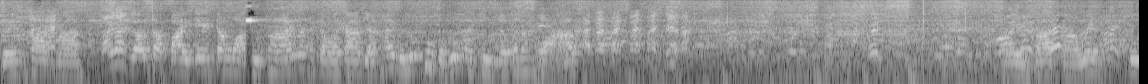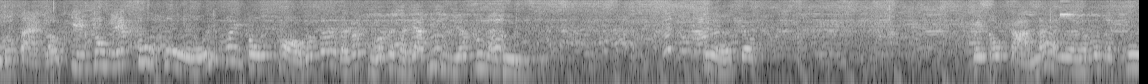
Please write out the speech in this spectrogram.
เล่นข้างมาแล้วจะไปเองจังหวะสุดท้ายนะกรรมการอยากให้เป็นลูกทุ่งกับลูกอาทุนแล้วก็ทางขวาให้สั้นมาเว้นดูเขาแต่งแล้วยิงลูกนี้โอ้โหไม่ตรงขอบครับแม่แต่ก็ถือว่าเป็นสัญญาณที่ดีครับลูกอาทุนเนี่ยจะเป็นโอกาสแรกเลยครับเมื่อสักครู่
